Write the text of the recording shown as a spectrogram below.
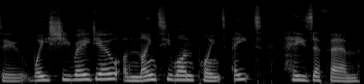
to Weishi Radio on 91.8 Hayes FM.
